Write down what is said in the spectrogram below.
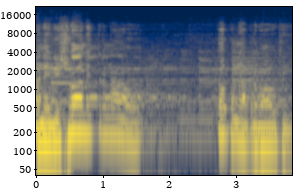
અને વિશ્વામિત્રના તપના પ્રભાવથી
